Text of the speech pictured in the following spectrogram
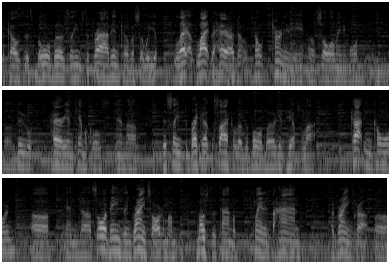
because this borer bug seems to thrive in cover, so we light the hair, don't, don't turn any uh, soil anymore uh, due to hair-in chemicals, and uh, this seems to break up the cycle of the borer bug, and it helps a lot. Cotton, corn, and uh, soybeans and grain sorghum are, most of the time are planted behind a grain crop uh,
